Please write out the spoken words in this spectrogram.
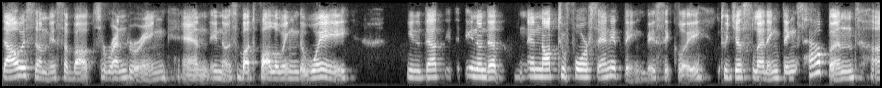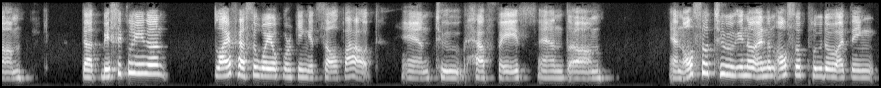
Taoism is about surrendering and you know it's about following the way. You know that you know that and not to force anything, basically, to just letting things happen. Um, that basically, you know, life has a way of working itself out, and to have faith and um and also to you know and then also pluto i think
